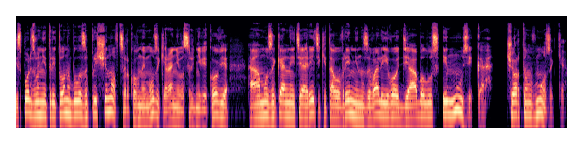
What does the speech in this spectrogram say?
Использование тритона было запрещено в церковной музыке раннего Средневековья, а музыкальные теоретики того времени называли его «diabolus и musica» — «чертом в музыке».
